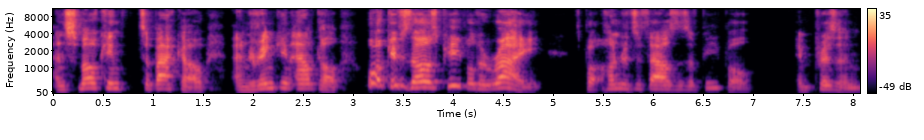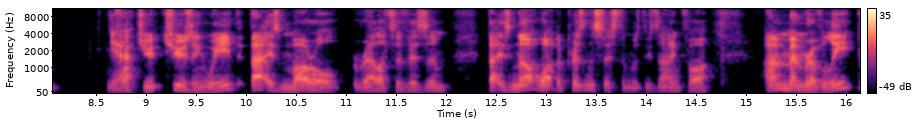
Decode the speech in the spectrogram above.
and smoking tobacco and drinking alcohol? What gives those people the right to put hundreds of thousands of people in prison Yeah. for choo- choosing weed? That is moral relativism. That is not what the prison system was designed for. I'm a member of LEAP,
